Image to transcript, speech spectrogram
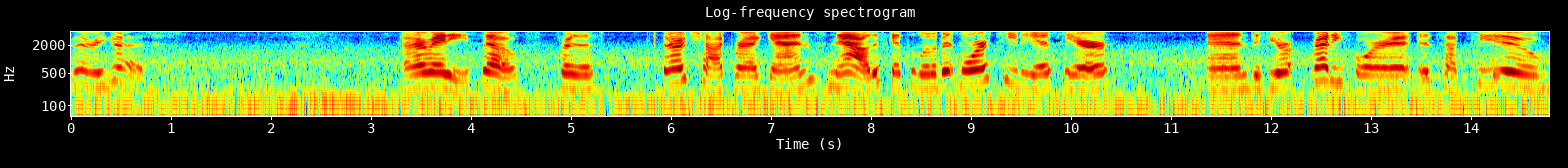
Very good. Alrighty, so for the third chakra again, now this gets a little bit more tedious here. And if you're ready for it, it's up to you.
